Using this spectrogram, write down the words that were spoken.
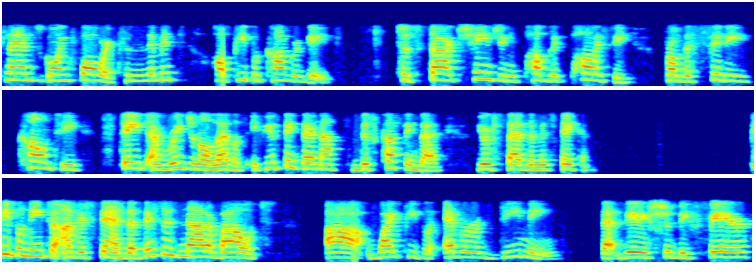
plans going forward to limit how people congregate, to start changing public policy from the city, county, state, and regional levels, if you think they're not discussing that, you're sadly mistaken. People need to understand that this is not about uh, white people ever deeming that there should be fair,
